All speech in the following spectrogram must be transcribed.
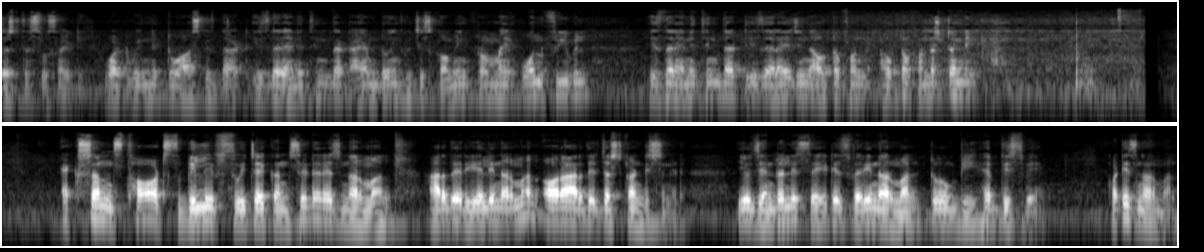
just the society what we need to ask is that is there anything that i am doing which is coming from my own free will is there anything that is arising out of un- out of understanding actions thoughts beliefs which i consider as normal are they really normal or are they just conditioned you generally say it is very normal to behave this way. What is normal?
